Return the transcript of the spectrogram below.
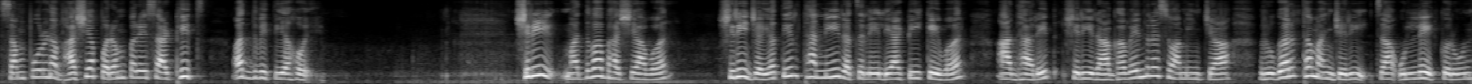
संपूर्ण भाष्य परंपरेसाठीच अद्वितीय होय. श्री मध्व भाष्यावर श्री जयतीर्थांनी रचलेल्या टीकेवर आधारित श्री राघवेंद्र स्वामींच्या ऋगर्थमंजरीचा उल्लेख करून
